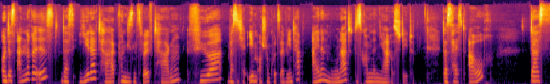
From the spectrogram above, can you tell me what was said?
Und das andere ist, dass jeder Tag von diesen zwölf Tagen für, was ich ja eben auch schon kurz erwähnt habe, einen Monat des kommenden Jahres steht. Das heißt auch, dass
